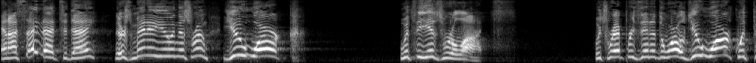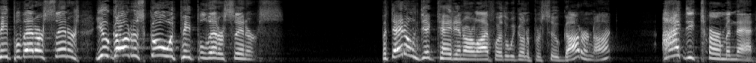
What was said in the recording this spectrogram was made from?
And I say that today. There's many of you in this room. You work with the Israelites which represented the world. You work with people that are sinners. You go to school with people that are sinners. But they don't dictate in our life whether we're going to pursue God or not. I determine that.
